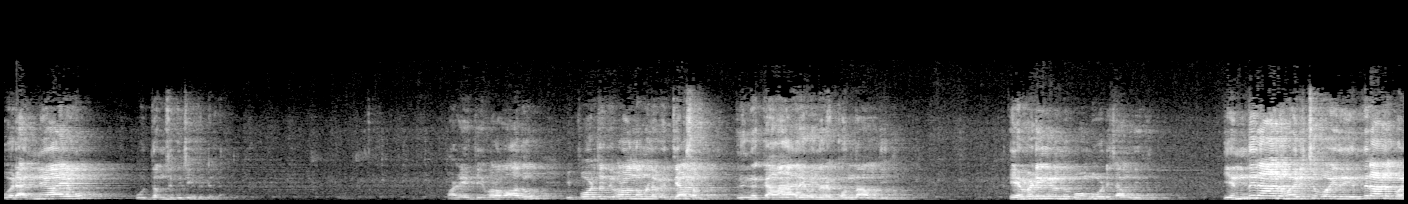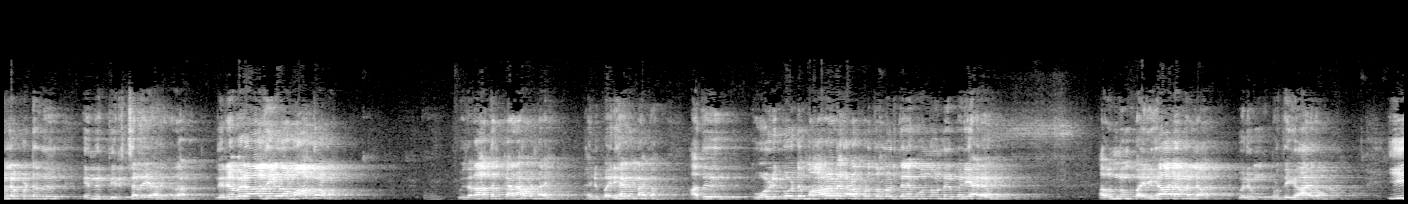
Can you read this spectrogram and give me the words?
ഒരു അന്യായവും ഉദ്ധം സിംഗ് ചെയ്തിട്ടില്ല. പഴയ തീവ്രവാദവും ഇപ്പോഴത്തെ തീവ്രവാദവും നമ്മളുടെ വ്യത്യാസം നിങ്ങൾക്ക് ആരെ ഒന്നിനെ കൊന്നാൽ മതി? എവിടെയെങ്കിലും ഒന്ന് ബോംബ് പിടിച്ചാൽ മതി. എന്തിനാണ് മരിച്ചുപോയത്? എന്തിനാണ് കൊല്ലപ്പെട്ടത് എന്ന് തിരിച്ചറിയാതെ? അതാണ്. നിരപരാധികളെ മാത്രമാണ്. ഗുജറാത്തിൽ കലാപുണ്ടായി അതിന് പരിഹാരം ഉണ്ടാക്കാം. അത് കോഴിക്കോട്ട് മാറാട് കടപ്പുറത്തുള്ള ഒരുത്തനെ കൊന്നുകൊണ്ട് പരിഹാരമാവും. അതൊന്നും പരിഹാരമല്ല ഒരു പ്രതികാരം. ഈ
